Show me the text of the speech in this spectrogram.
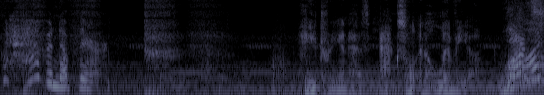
What happened up there? Hadrian has Axel and Olivia. What?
